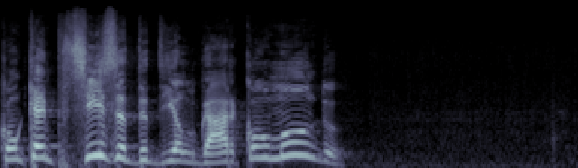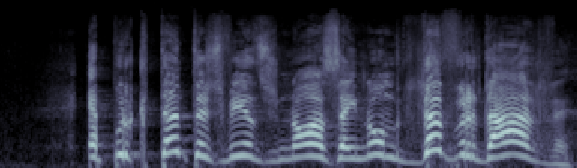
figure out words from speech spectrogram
com quem precisa de dialogar com o mundo é porque tantas vezes nós, em nome da verdade,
